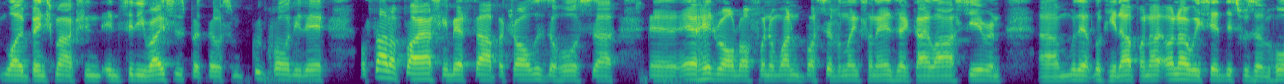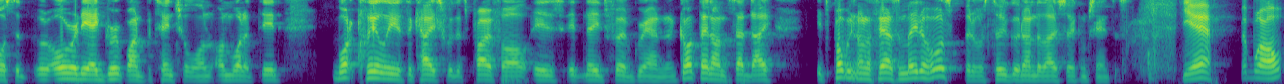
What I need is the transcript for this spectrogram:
low benchmarks in, in city races, but there was some good quality there. I'll start off by asking about Star Patrol. This is a horse uh, uh, our head rolled off when it won by seven lengths on Anzac Day last year, and um, without looking it up, I know I know we said this was a horse that already had Group One potential on on what it did what clearly is the case with its profile is it needs firm ground, and it got that on Saturday. It's probably not a thousand meter horse, but it was too good under those circumstances. Yeah, well,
